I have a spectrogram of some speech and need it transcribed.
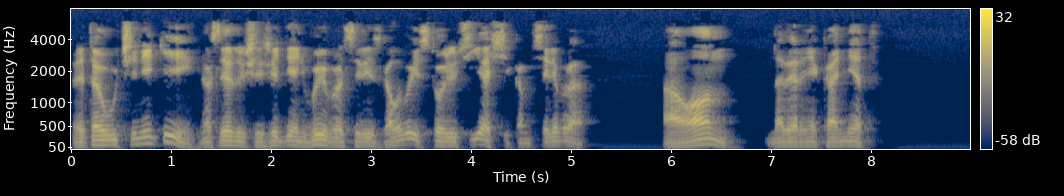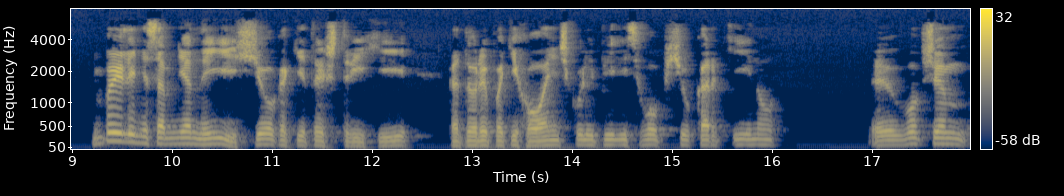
Это ученики на следующий же день выбросили из головы историю с ящиком серебра. А он наверняка нет. Были, несомненно, и еще какие-то штрихи, которые потихонечку лепились в общую картину, Э, в общем,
